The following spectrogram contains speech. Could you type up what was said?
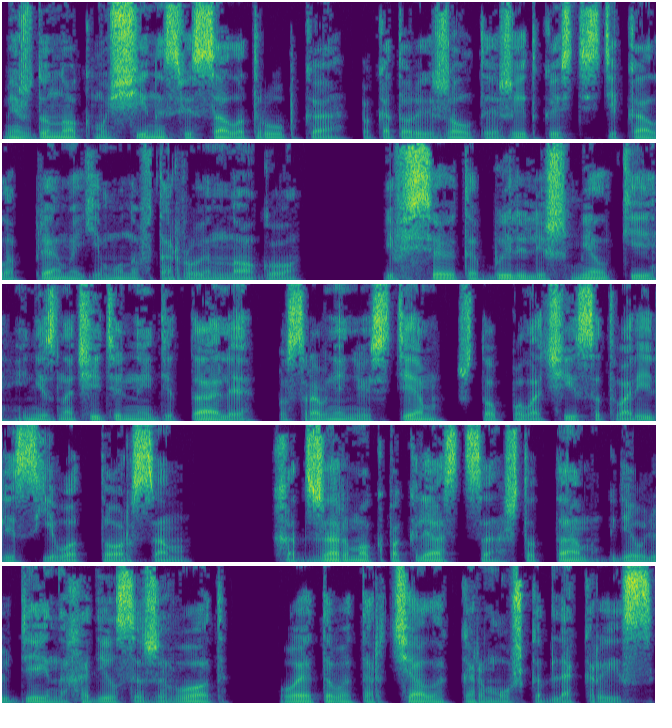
Между ног мужчины свисала трубка, по которой желтая жидкость стекала прямо ему на вторую ногу. И все это были лишь мелкие и незначительные детали по сравнению с тем, что палачи сотворили с его торсом. Хаджар мог поклясться, что там, где у людей находился живот, у этого торчала кормушка для крыс.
